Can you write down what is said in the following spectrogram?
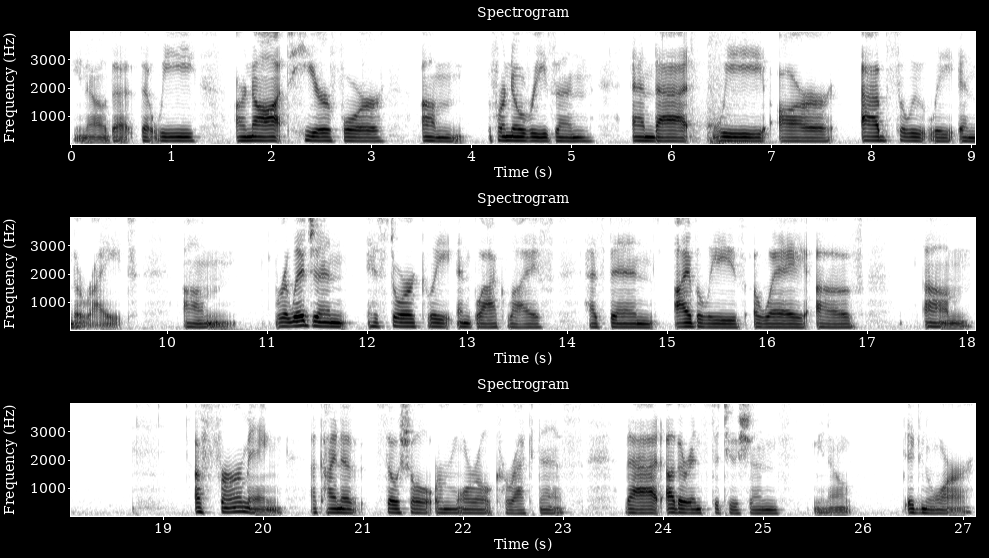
You know that that we are not here for um, for no reason, and that we are absolutely in the right. Um, religion, historically in Black life, has been, I believe, a way of um, affirming a kind of social or moral correctness that other institutions, you know, ignore.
